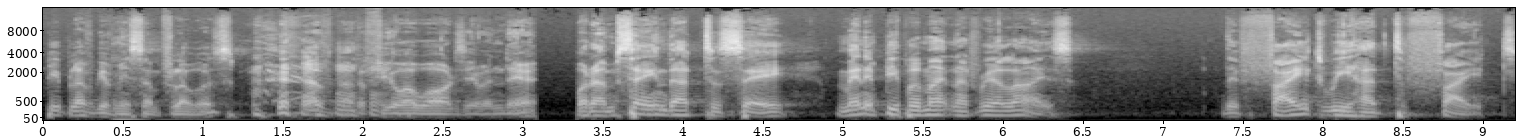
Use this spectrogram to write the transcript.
people have given me some flowers. I've got a few awards here and there. But I'm saying that to say many people might not realize the fight we had to fight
